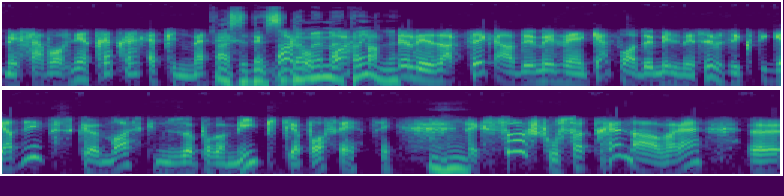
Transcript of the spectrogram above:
mais ça va venir très, très rapidement. Ah, c'est demain matin. sortir les articles en 2024 ou en 2026. Vous écoutez, regardez ce que Musk nous a promis puis qu'il n'a pas fait. Mm-hmm. Fait que ça, je trouve ça très navrant. Euh,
